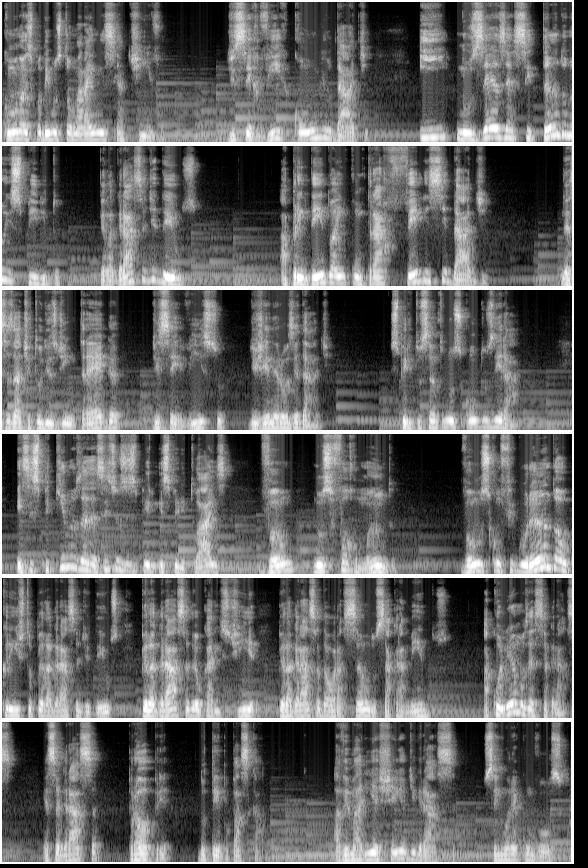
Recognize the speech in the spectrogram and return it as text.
como nós podemos tomar a iniciativa, de servir com humildade e nos exercitando no espírito, pela graça de Deus, aprendendo a encontrar felicidade nessas atitudes de entrega, de serviço, de generosidade. O Espírito Santo nos conduzirá. Esses pequenos exercícios espirituais vão nos formando, vão nos configurando ao Cristo pela graça de Deus, pela graça da Eucaristia, pela graça da oração, dos sacramentos. Acolhemos essa graça, essa graça própria do tempo pascal. Ave Maria, cheia de graça, o Senhor é convosco.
